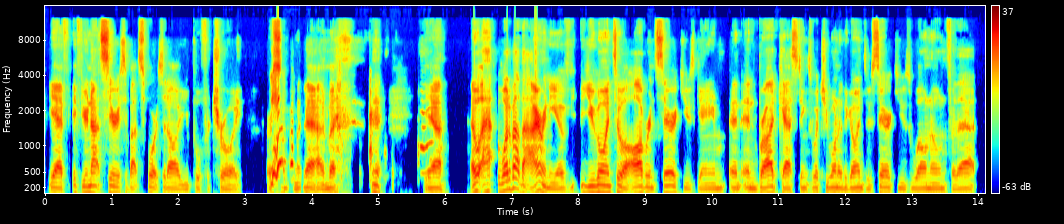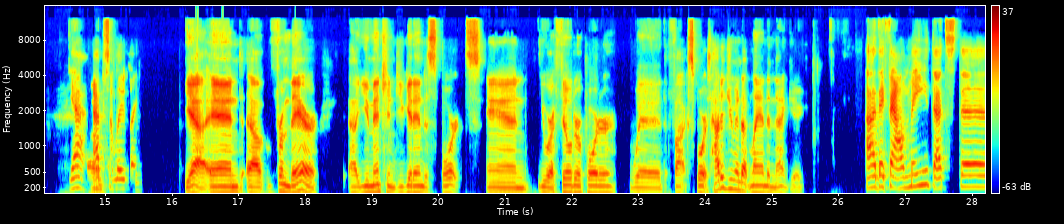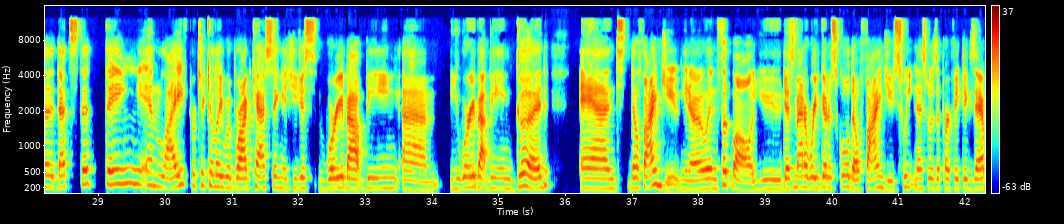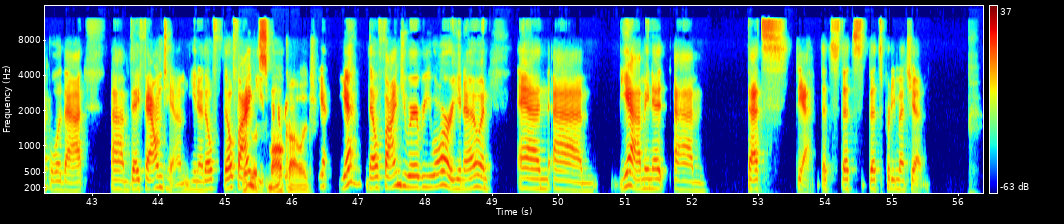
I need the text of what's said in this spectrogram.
yeah, if, if you're not serious about sports at all, you pull for Troy or something like that. But yeah. What about the irony of you going to an Auburn Syracuse game and, and broadcasting is what you wanted to go into? Syracuse, well known for that. Yeah, um, absolutely. Yeah. And uh, from there, uh, you mentioned you get into sports and you were a field reporter with Fox Sports. How did you end up landing that gig? Uh, they found me. That's the that's the thing in life, particularly with broadcasting, is you just worry about being um, you worry about being good, and they'll find you. You know, in football, you doesn't matter where you go to school, they'll find you. Sweetness was a perfect example of that. Um, they found him. You know, they'll they'll find you. Small college. Yeah, yeah, they'll find you wherever you are. You know, and and um, yeah, I mean it. Um, that's yeah, that's that's that's pretty much it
